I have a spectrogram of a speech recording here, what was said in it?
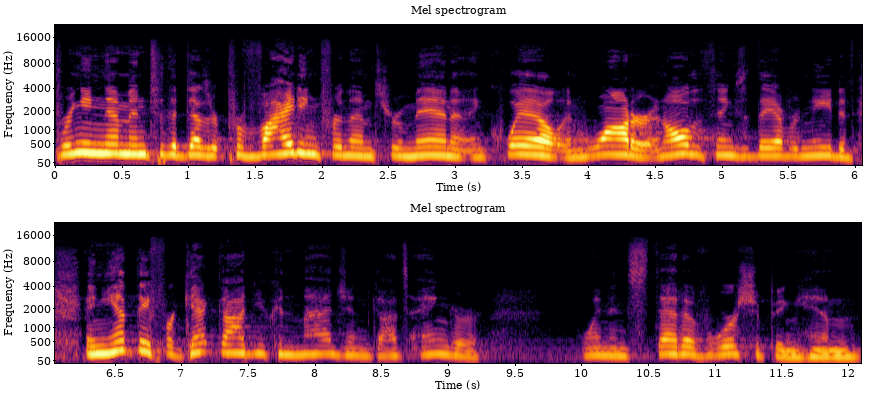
bringing them into the desert, providing for them through manna and quail and water and all the things that they ever needed. And yet they forget God. You can imagine God's anger when instead of worshiping Him,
